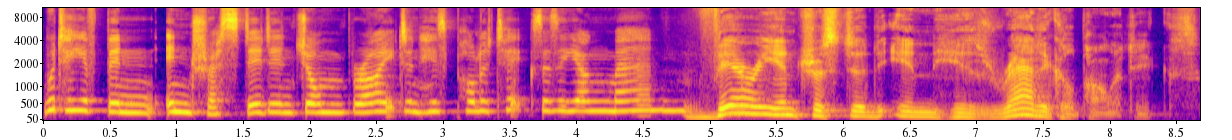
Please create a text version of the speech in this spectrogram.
Would he have been interested in John Bright and his politics as a young man? Very interested in his radical politics.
